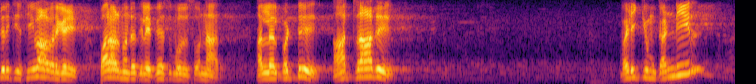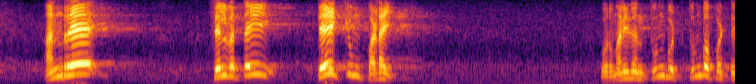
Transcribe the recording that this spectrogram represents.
திருச்சி சிவா அவர்கள் பாராளுமன்றத்திலே பேசும்போது சொன்னார் அல்லல் பட்டு ஆற்றாது. வடிக்கும் கண்ணீர் அன்றே செல்வத்தை தேய்க்கும் படை. ஒரு மனிதன் துன்பு துன்பப்பட்டு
